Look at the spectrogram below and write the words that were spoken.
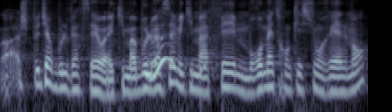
Ah, je peux dire bouleversé, ouais, qui m'a bouleversé, mais qui m'a fait me remettre en question réellement.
